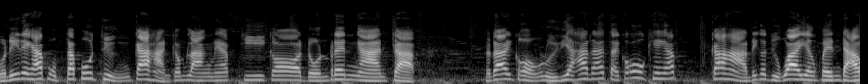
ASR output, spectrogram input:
วันนี้นะครับผมถ้าพูดถึงกล้าหารกำลังนะครับที่ก็โดนเล่นงานจาก ทางด้านของหลุยส์ดีอาร์นะแต่ก็โอเคครับกาหารนี่ก็ถือว่ายังเป็นดาว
